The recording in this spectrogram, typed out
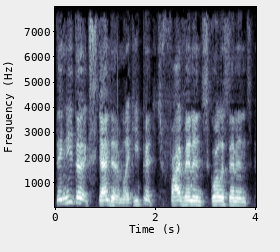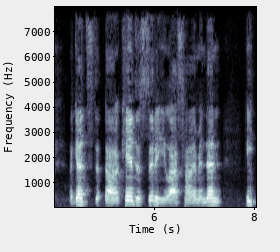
they need to extend him. Like he pitched five innings, scoreless innings against uh, Kansas City last time, and then he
